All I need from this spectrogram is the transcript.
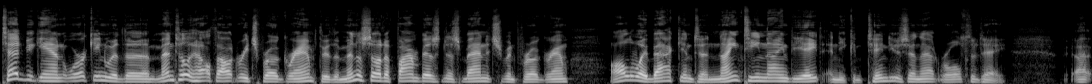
Ted began working with the Mental Health Outreach Program through the Minnesota Farm Business Management Program all the way back into 1998, and he continues in that role today. Uh,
